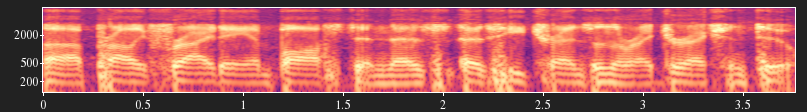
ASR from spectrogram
uh, probably Friday in Boston as as he trends in the right direction too.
